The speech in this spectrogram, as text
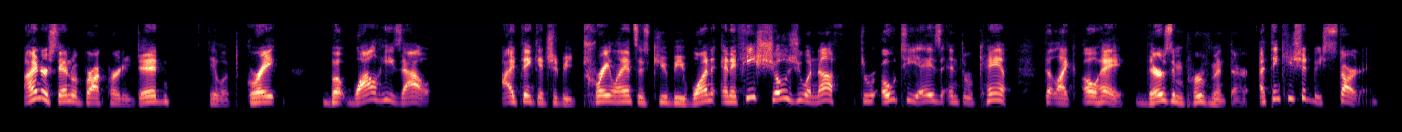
I understand what Brock Purdy did. He looked great, but while he's out, I think it should be Trey Lance's QB1 and if he shows you enough through OTAs and through camp that like, "Oh, hey, there's improvement there." I think he should be starting.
